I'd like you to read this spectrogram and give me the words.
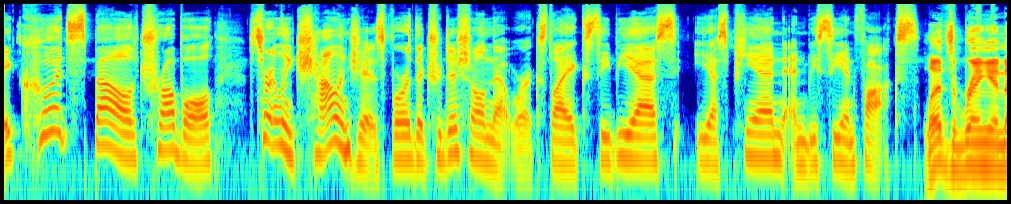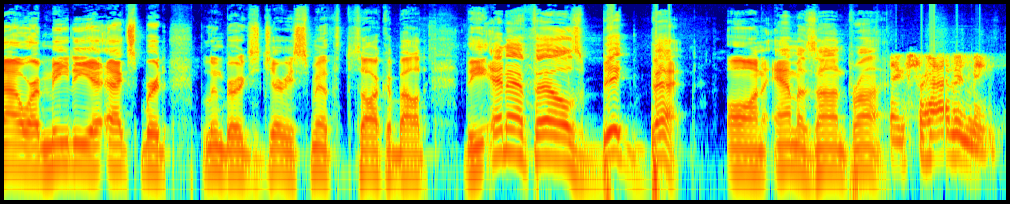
it could spell trouble, certainly challenges for the traditional networks like CBS, ESPN, NBC, and Fox. Let's bring in our media expert, Bloomberg's Gerry Smith, to talk about the NFL's big bet on Amazon Prime. Thanks for having me.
